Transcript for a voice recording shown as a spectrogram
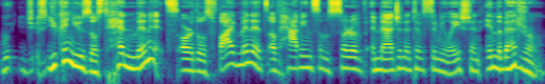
We, you can use those 10 minutes or those 5 minutes of having some sort of imaginative stimulation in the bedroom.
